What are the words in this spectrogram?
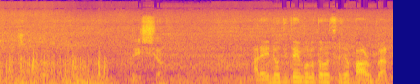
আমার সুন্দর দৃশ্য। আর এই নদীতেই মূলত হচ্ছে যে পাওয়ার প্ল্যান্ট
